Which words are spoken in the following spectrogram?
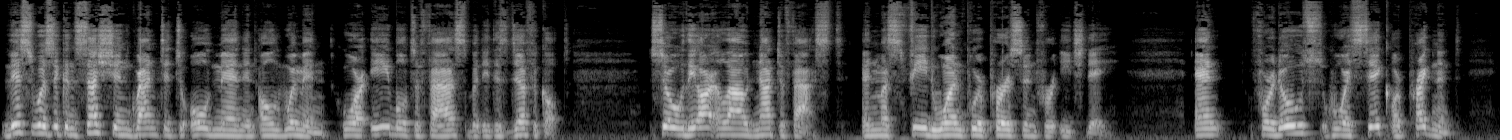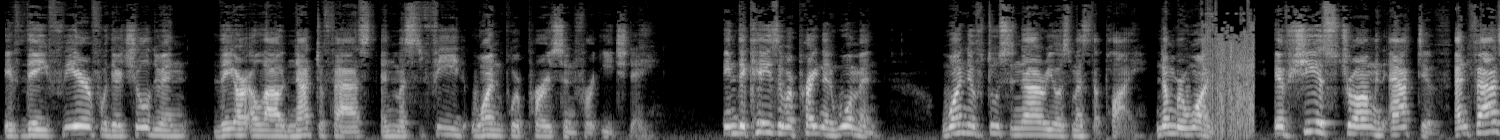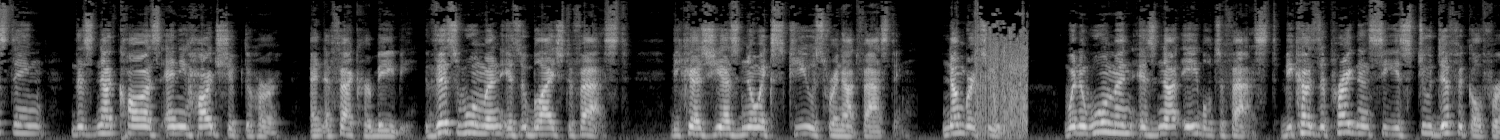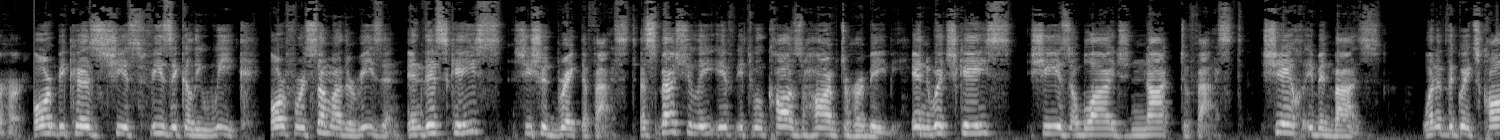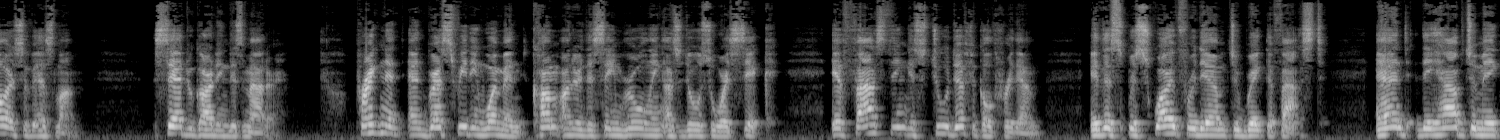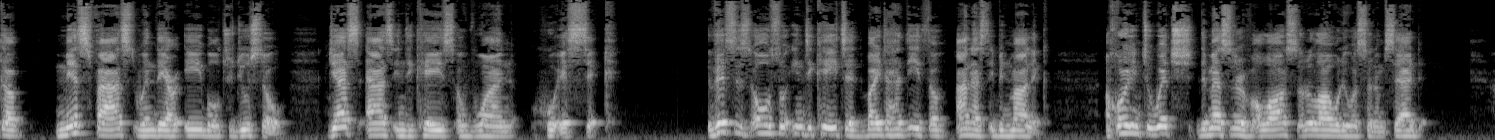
This was a concession granted to old men and old women who are able to fast, but it is difficult. So they are allowed not to fast and must feed one poor person for each day. And for those who are sick or pregnant, if they fear for their children they are allowed not to fast and must feed one poor person for each day. In the case of a pregnant woman, one of two scenarios must apply. Number one, if she is strong and active and fasting does not cause any hardship to her and affect her baby, this woman is obliged to fast because she has no excuse for not fasting. Number two, when a woman is not able to fast because the pregnancy is too difficult for her or because she is physically weak or for some other reason. In this case, she should break the fast, especially if it will cause harm to her baby, in which case she is obliged not to fast. Sheikh Ibn Baz, one of the great scholars of Islam, said regarding this matter, Pregnant and breastfeeding women come under the same ruling as those who are sick. If fasting is too difficult for them, it is prescribed for them to break the fast. And they have to make up miss fast when they are able to do so, just as in the case of one who is sick. This is also indicated by the hadith of Anas ibn Malik, according to which the Messenger of Allah وسلم, said,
